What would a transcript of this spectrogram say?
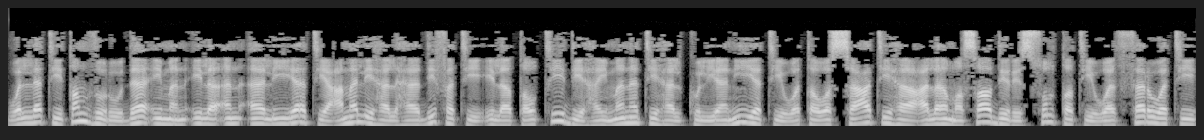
والتي تنظر دائما إلى أن آل آليات عملها الهادفة إلى توطيد هيمنتها الكليانية وتوسعتها على مصادر السلطة والثروة،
